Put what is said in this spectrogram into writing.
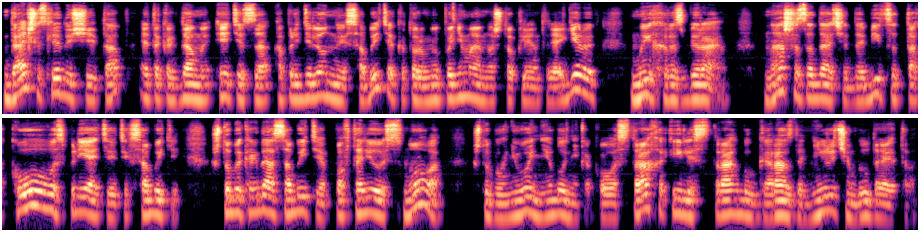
Дальше следующий этап – это когда мы эти за определенные события, которые мы понимаем, на что клиент реагирует, мы их разбираем. Наша задача добиться такого восприятия этих событий, чтобы когда событие повторилось снова, чтобы у него не было никакого страха или страх был гораздо ниже, чем был до этого.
